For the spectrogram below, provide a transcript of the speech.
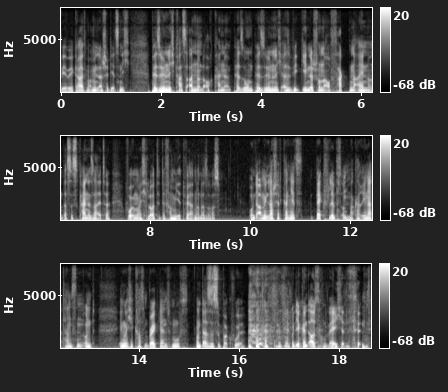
wir, wir greifen Armin Laschet jetzt nicht persönlich krass an und auch keine Person persönlich. Also wir gehen da schon auf Fakten ein und das ist keine Seite, wo irgendwelche Leute diffamiert werden oder sowas. Und Armin Laschet kann jetzt Backflips und Macarena tanzen und irgendwelche krassen Breakdance-Moves. Und das ist super cool. und ihr könnt aussuchen, welche das sind.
